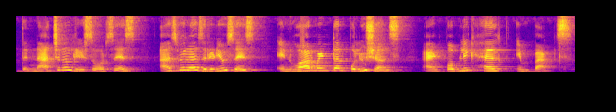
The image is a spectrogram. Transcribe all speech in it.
the natural resources as well as reduces environmental pollutions and public health impacts.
